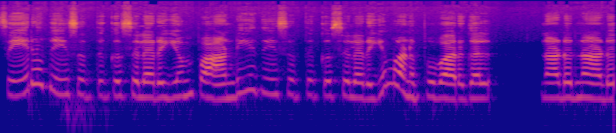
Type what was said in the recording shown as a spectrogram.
சேர தேசத்துக்கு சிலரையும் பாண்டிய தேசத்துக்கு சிலரையும் அனுப்புவார்கள். நடுநாடு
